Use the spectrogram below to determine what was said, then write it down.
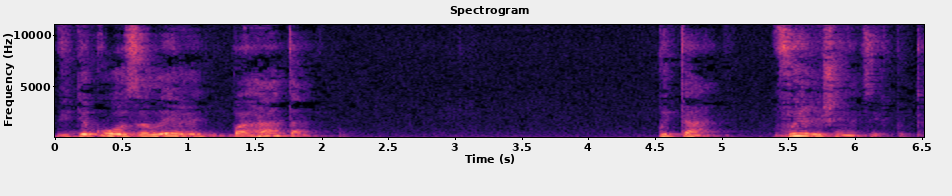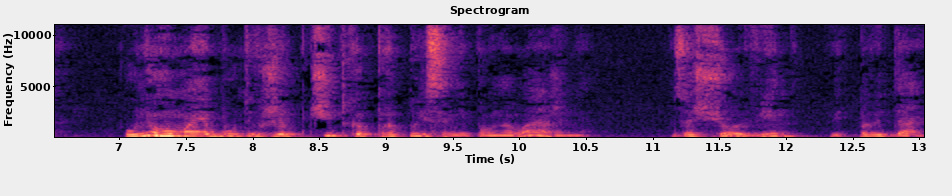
від якого залежить багато питань, вирішення цих питань. У нього має бути вже чітко прописані повноваження, за що він відповідає,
